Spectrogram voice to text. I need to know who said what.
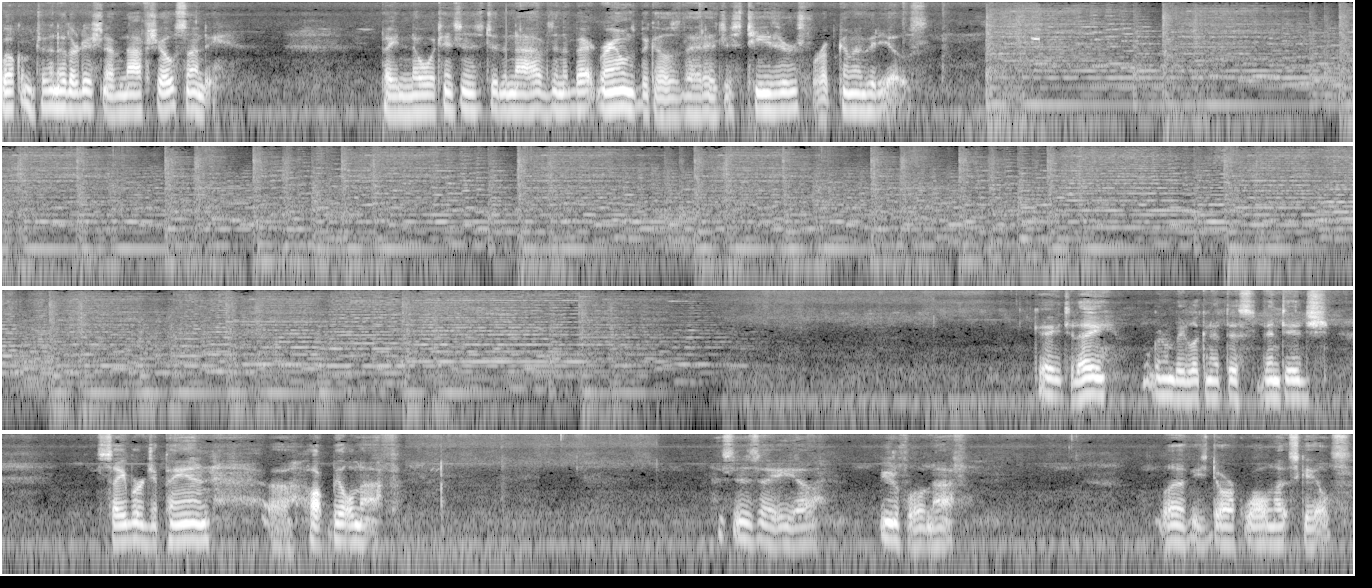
Speaker 1: Welcome to another edition of Knife Show Sunday. Pay no attention to the knives in the backgrounds because that is just teasers for upcoming videos. Okay, today we're going to be looking at this vintage Sabre Japan uh, Hawkbill knife. This is a uh, beautiful knife. Love these dark walnut scales.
